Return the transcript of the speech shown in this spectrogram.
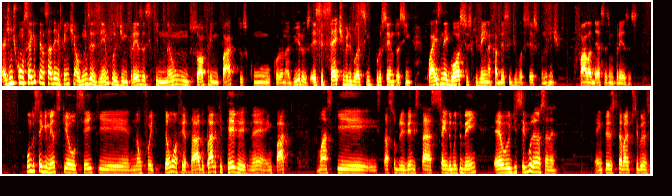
a gente consegue pensar, de repente, em alguns exemplos de empresas que não sofrem impactos com o coronavírus? Esses 7,5%, assim, quais negócios que vêm na cabeça de vocês quando a gente fala dessas empresas? Um dos segmentos que eu sei que não foi tão afetado, claro que teve né, impacto, mas que está sobrevivendo, está saindo muito bem, é o de segurança, né? É empresas que trabalham com segurança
